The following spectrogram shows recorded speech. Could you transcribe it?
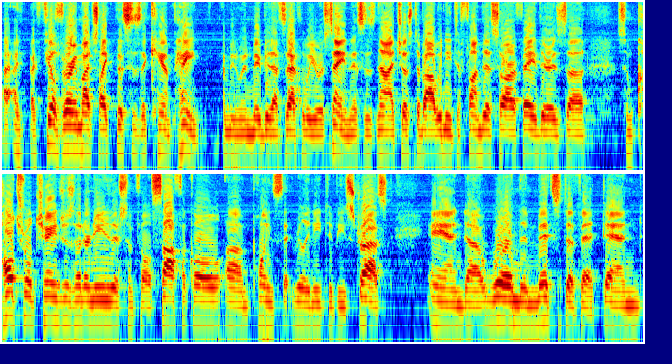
I, I feel very much like this is a campaign. I mean, maybe that's exactly what you were saying. This is not just about we need to fund this RFA. There's uh, some cultural changes that are needed. There's some philosophical um, points that really need to be stressed. And uh, we're in the midst of it. And,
